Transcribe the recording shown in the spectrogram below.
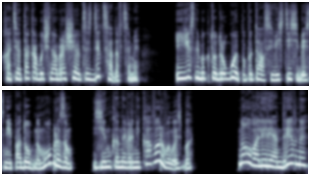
хотя так обычно обращаются с детсадовцами. И если бы кто другой попытался вести себя с ней подобным образом, Зинка наверняка вырвалась бы. Но у Валерии Андреевны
